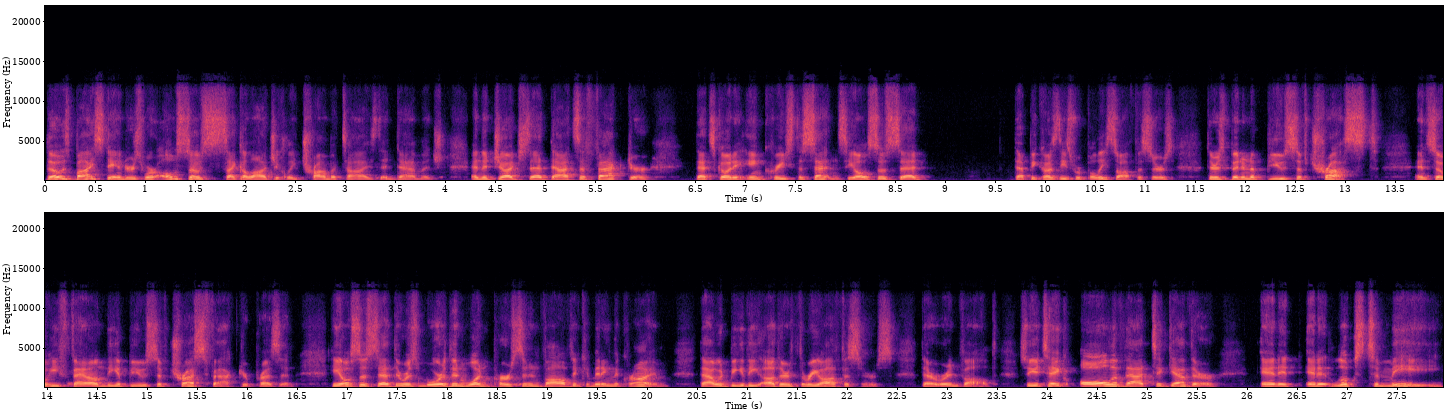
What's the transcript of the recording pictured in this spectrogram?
Those bystanders were also psychologically traumatized and damaged. And the judge said that's a factor that's going to increase the sentence. He also said that because these were police officers, there's been an abuse of trust and so he found the abuse of trust factor present. He also said there was more than one person involved in committing the crime. That would be the other three officers that were involved. So you take all of that together, and it and it looks to me,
